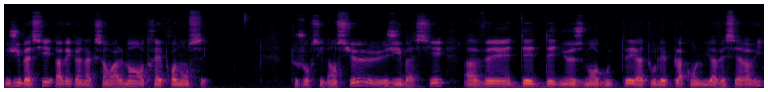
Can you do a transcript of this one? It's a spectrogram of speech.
Jubassier avec un accent allemand très prononcé. Toujours silencieux, Gibassier avait dédaigneusement goûté à tous les plats qu'on lui avait servis,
